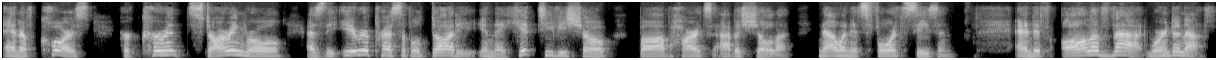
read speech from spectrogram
and of course, her current starring role as the irrepressible Dottie in the hit TV show Bob Hearts Abishola, now in its fourth season. And if all of that weren't enough,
